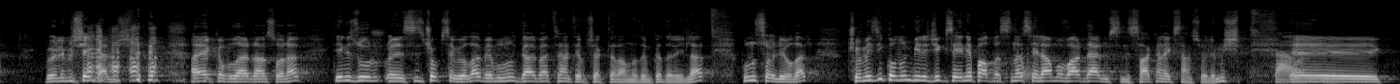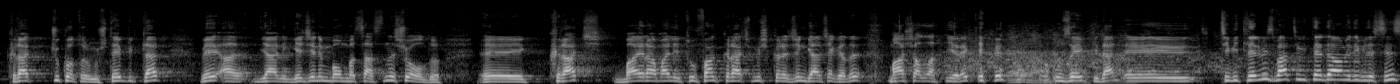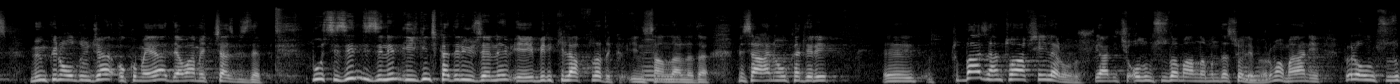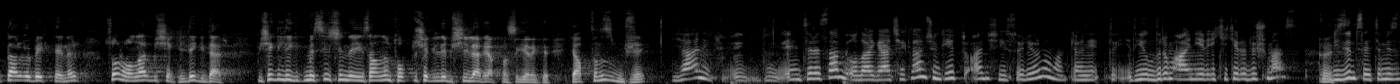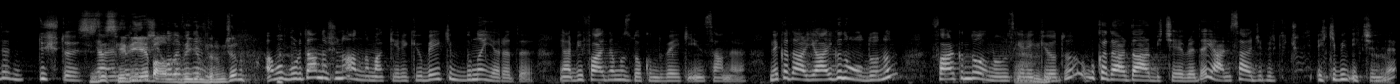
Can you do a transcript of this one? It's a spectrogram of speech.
Böyle bir şey gelmiş ayakkabılardan sonra. Deniz Uğur e, sizi çok seviyorlar ve bunu galiba trend yapacaklar anladığım kadarıyla. Bunu söylüyorlar. Çömeziko'nun biricik Zeynep ablasına selamı var der misiniz? Hakan Eksen söylemiş. Sağ olsun. Ee, Kıraççuk oturmuş tebrikler ve a, yani gecenin bombası aslında şu oldu. Ee, Kıraç, Bayram Ali Tufan Kıraçmış Kıraç'ın gerçek adı maşallah diyerek uzayıp giden ee, tweetlerimiz var. Tweetlere devam edebilirsiniz. Mümkün olduğunca okumaya devam edeceğiz biz de. Bu sizin dizinin ilginç kaderi üzerine ee, bir iki lafladık insanlarla da. Mesela hani o kaderi e, bazen tuhaf şeyler olur. Yani hiç olumsuzlama anlamında söylemiyorum ama hani böyle olumsuzluklar öbeklenir. Sonra onlar bir şekilde gider. Bir şekilde gitmesi için de insanların toplu şekilde bir şeyler yapması gerekir. Yaptınız mı bir şey? Yani e, bu enteresan bir olay gerçekten çünkü hep aynı şeyi söylüyorum ama yani Yıldırım aynı yere iki kere düşmez. Evet. Bizim setimizde düştü. Sizde Yani böyle seriye bir şey bağladı olabilir mi? Yıldırım canım. Ama buradan da şunu anlamak gerekiyor. Belki buna yaradı. Yani bir faydamız dokundu belki insanlara. Ne kadar yaygın olduğunun farkında olmamız gerekiyordu. Bu kadar dar bir çevrede yani sadece bir küçük ekibin içinde.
